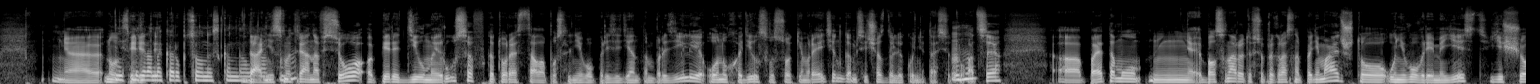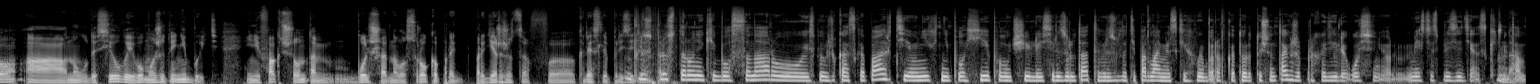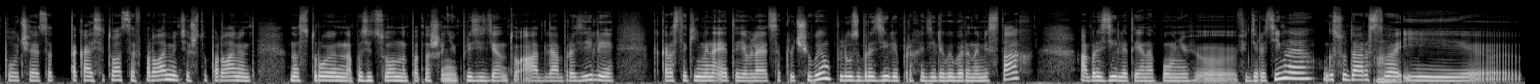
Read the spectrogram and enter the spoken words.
Э, ну, несмотря перед... на коррупционный скандал. Да, да. несмотря угу. на все, перед Дилмой Русов, которая стала после него президентом Бразилии, он уходил с высоким рейтингом. Сейчас далеко не та ситуация. Угу. Поэтому Болсонaro это все прекрасно понимает, что у него время есть еще, а ну, у Досилвы его может и не быть. И не факт, что он там больше одного срока продержится в э, кресле президента. Плюс, плюс сторонники Болсонару из республиканской партии, у них неплохие получились результаты в результате парламентских выборов, которые точно так же проходили осенью вместе с президентскими. Да. Там получается такая ситуация в парламенте, что парламент настроен оппозиционно по отношению к президенту, а для Бразилии как раз-таки именно это является ключевым. Плюс в Бразилии проходили выборы на местах, а Бразилия, это, я напомню, э, федеративное государство, mm-hmm. и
